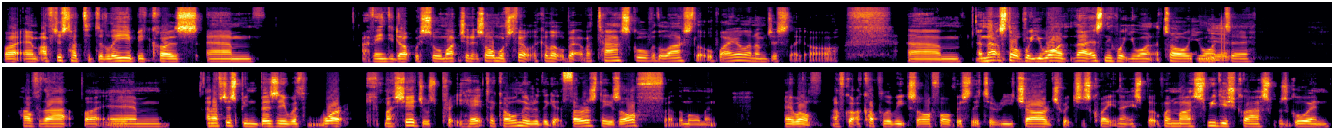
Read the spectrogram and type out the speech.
but um, I've just had to delay because um, I've ended up with so much, and it's almost felt like a little bit of a task over the last little while, and I'm just like, "Oh," um, and that's not what you want. That isn't what you want at all. You want Yeah. to have that, but Yeah. um, and I've just been busy with work. My schedule's pretty hectic. I only really get Thursdays off at the moment. Uh, well, I've got a couple of weeks off, obviously, to recharge, which is quite nice. But when my Swedish class was going,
